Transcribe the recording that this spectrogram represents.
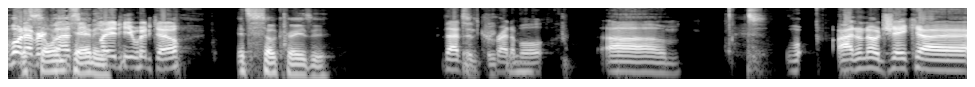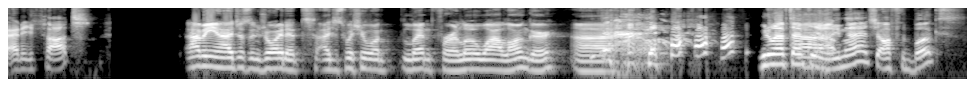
Whatever so class uncanny. he played, he would go. it's so crazy. That's, That's pretty cool. incredible. Um, I don't know, Jake. Uh, any thoughts? I mean, I just enjoyed it. I just wish it went length for a little while longer. Uh, We don't have time for Uh, a rematch off the books.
